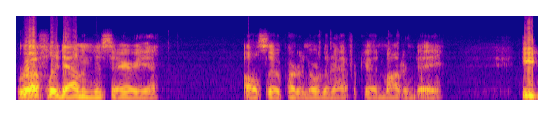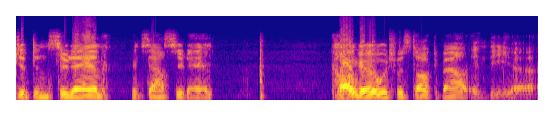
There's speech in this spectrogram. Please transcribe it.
roughly down in this area, also part of northern Africa in modern day. Egypt and Sudan and South Sudan. Congo, which was talked about in the uh,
